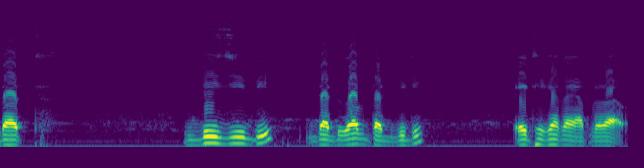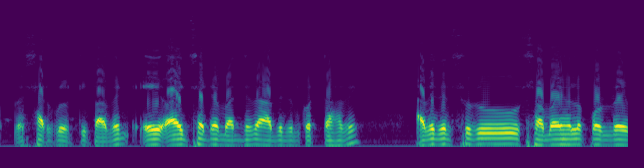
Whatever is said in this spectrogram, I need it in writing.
dot BGB dot gov dot BD এই ঠিকানায় আপনারা সার্কুলারটি পাবেন। এই ওয়েবসাইটের মাধ্যমে আবেদন করতে হবে। আবেদন শুরুর সময় হলো পনেরোই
